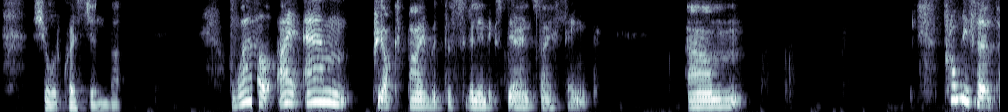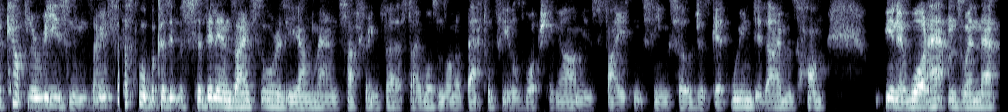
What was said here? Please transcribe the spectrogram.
short question, but. Well, I am preoccupied with the civilian experience, I think. Um, probably for a couple of reasons. I mean, first of all, because it was civilians I saw as a young man suffering first. I wasn't on a battlefield watching armies fight and seeing soldiers get wounded. I was on, you know, what happens when that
